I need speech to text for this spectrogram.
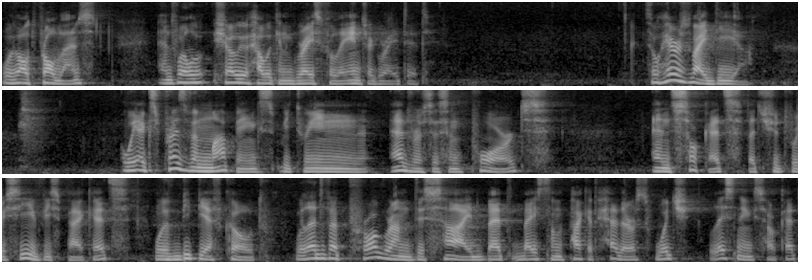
without problems, and we'll show you how we can gracefully integrate it. So here's the idea. We express the mappings between addresses and ports and sockets that should receive these packets with BPF code, we let the program decide based on packet headers which listening socket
